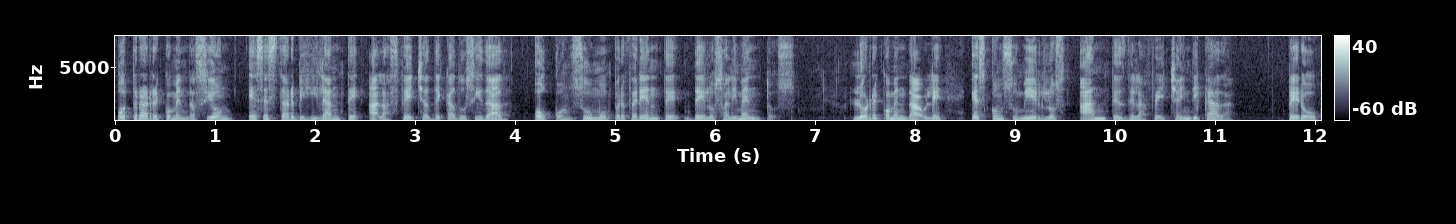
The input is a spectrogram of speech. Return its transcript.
Otra recomendación es estar vigilante a las fechas de caducidad o consumo preferente de los alimentos. Lo recomendable es consumirlos antes de la fecha indicada, pero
